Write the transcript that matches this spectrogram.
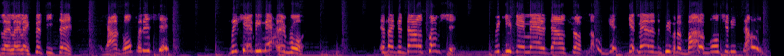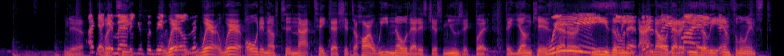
like, like, like 50 Cent. Y'all go for this shit? We can't be mad at Roy. It's like the Donald Trump shit. We keep getting mad at Donald Trump. No, get get mad at the people that buy the bullshit he's selling. Yeah, I can't But get mad see, at you for being we're, salesman. We're we're old enough to not take that shit to heart. We know that it's just music, but the young kids We that are know easily, that, I know that are easily age. influenced.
